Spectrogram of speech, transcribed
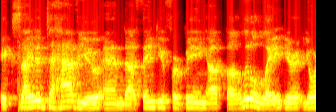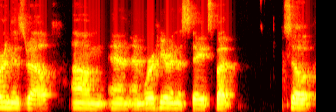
Excited to have you, and uh, thank you for being up a little late. You're you're in Israel, um, and and we're here in the states. But so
